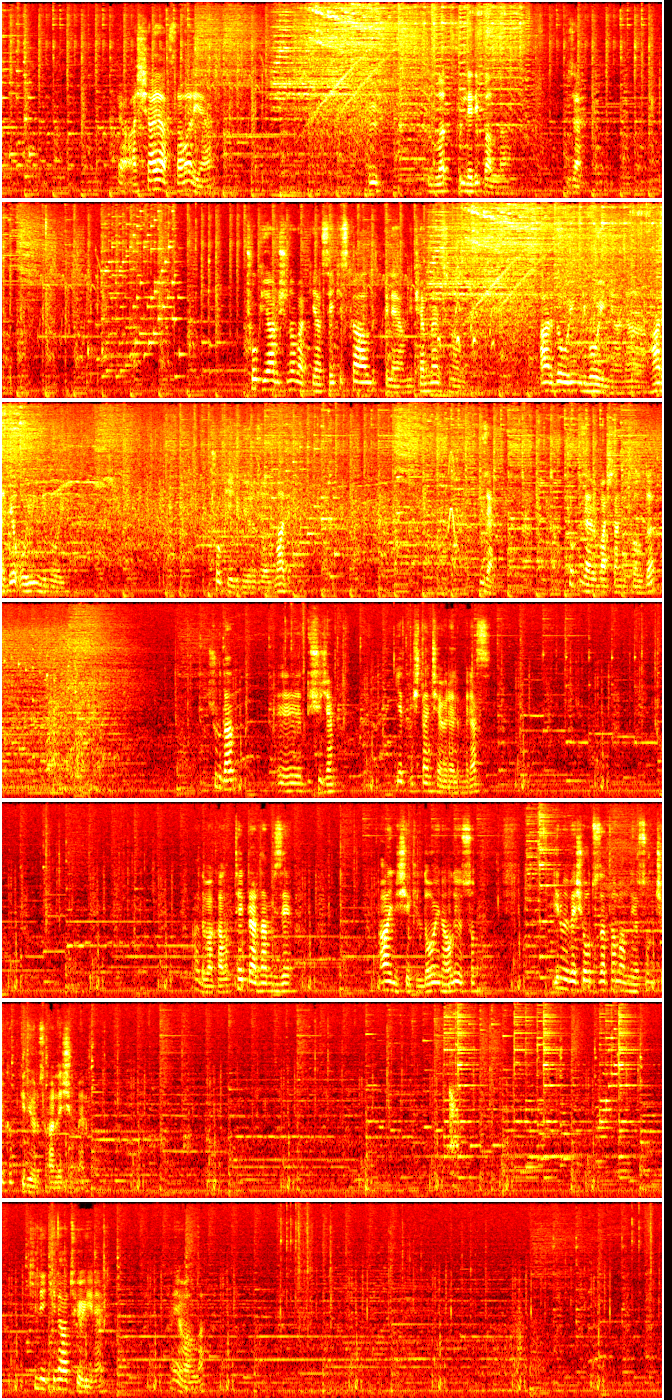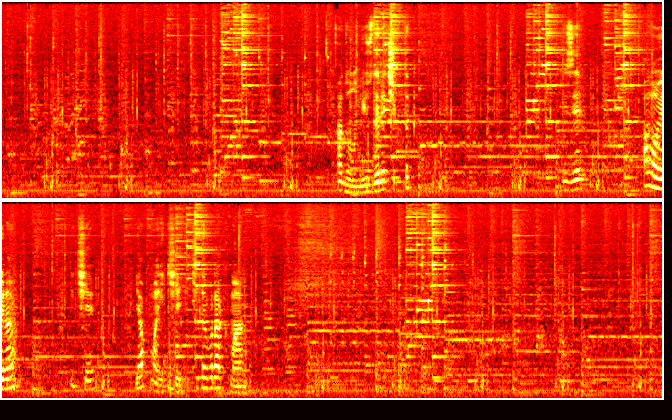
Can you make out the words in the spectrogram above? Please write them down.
Ya aşağıya atsa var ya. Üf. Fullledik vallahi. Güzel. Çok iyi abi şuna bak ya 8k aldık bile ya mükemmelsin oğlum. Harbi oyun gibi oyun yani ha. Harbi oyun gibi oyun. Çok iyi gidiyoruz oğlum hadi. Güzel. Çok güzel bir başlangıç oldu. Şuradan eee, düşeceğim. 70'ten çevirelim biraz. Hadi bakalım. Tekrardan bizi aynı şekilde oyuna alıyorsun. 25'e 30'a tamamlıyorsun. Çıkıp gidiyoruz kardeşim benim. İkili ikili atıyor yine. Eyvallah. Hadi oğlum yüzlere çıktık. Bizi al oyuna. 2. Yapma 2. 2 de bırakma.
